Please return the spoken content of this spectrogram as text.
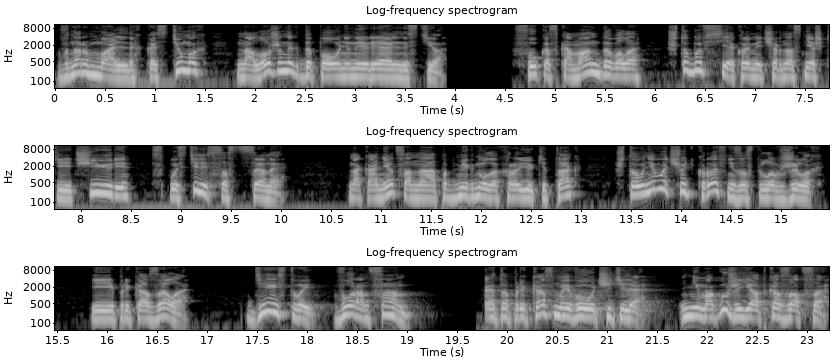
в нормальных костюмах, наложенных дополненной реальностью. Фука скомандовала, чтобы все, кроме Черноснежки и Чиури, спустились со сцены. Наконец она подмигнула Харуюки так, что у него чуть кровь не застыла в жилах, и приказала «Действуй, Ворон-сан!» «Это приказ моего учителя. Не могу же я отказаться!»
